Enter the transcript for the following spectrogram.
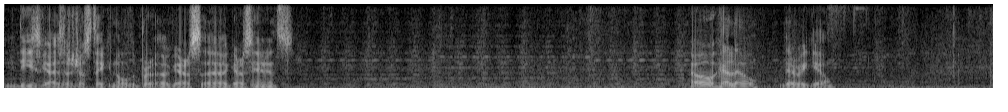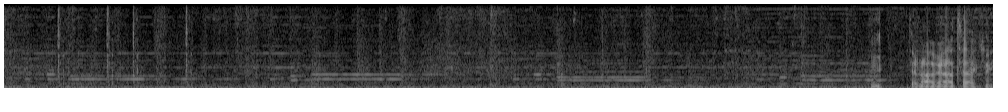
these guys are just taking all the uh, garrison, uh, garrison units. Oh, hello. There we go. Hmm, they're not gonna attack me.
